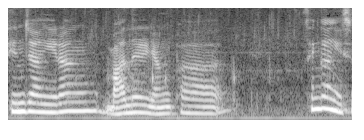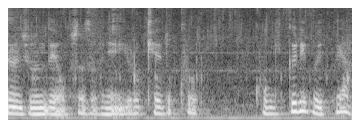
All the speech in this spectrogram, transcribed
된장이랑 마늘, 양파, 생강이 있으면 좋은데 없어서 그냥 이렇게 놓고 고기 끓이고 있고요.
